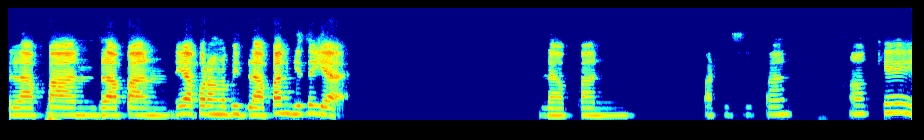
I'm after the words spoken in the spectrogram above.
Delapan, delapan, ya kurang lebih delapan gitu ya. Delapan partisipan. Oke, okay.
